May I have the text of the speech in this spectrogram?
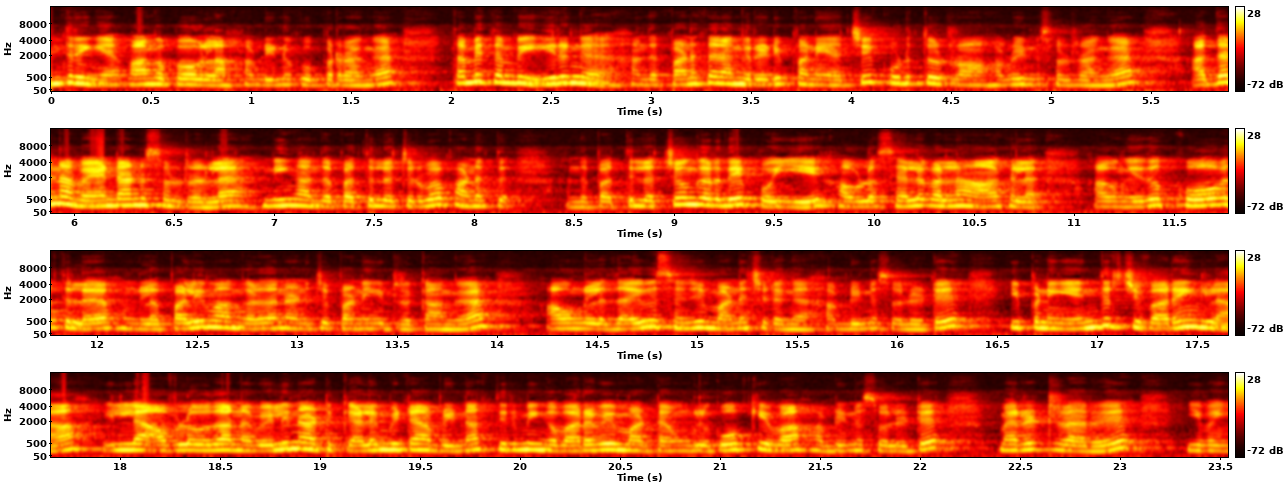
எந்திரிங்க. வாங்க போகலாம் அப்படின்னு கூப்பிட்றாங்க. தம்பி தம்பி இருங்க. அந்த பணத்தை நாங்கள் ரெடி பண்ணியாச்சு கொடுத்துட்றோம் அப்படின்னு சொல்கிறாங்க அதை நான் வேண்டான்னு சொல்கிறேன்ல நீங்கள் அந்த பத்து லட்ச ரூபா பணத்தை அந்த பத்து லட்சங்கிறதே போய் அவ்வளோ செலவெல்லாம் ஆகலை. அவங்க ஏதோ கோவத்தில் உங்களை பழி வாங்குறதா நினச்சி பண்ணிக்கிட்டு இருக்காங்க. அவங்கள தயவு செஞ்சு மன்னிச்சிடுங்க அப்படின்னு சொல்லிட்டு இப்போ நீங்கள் எந்திரிச்சு வரீங்களா? இல்லை அவ்வளோதான் நான் வெளிநாட்டுக்கு கிளம்பிட்டேன் அப்படின்னா திரும்பி இங்கே வரவே மாட்டேன். உங்களுக்கு ஓகேவா அப்படின்னு சொல்லிட்டு மிரட்டுறாரு. இவன்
